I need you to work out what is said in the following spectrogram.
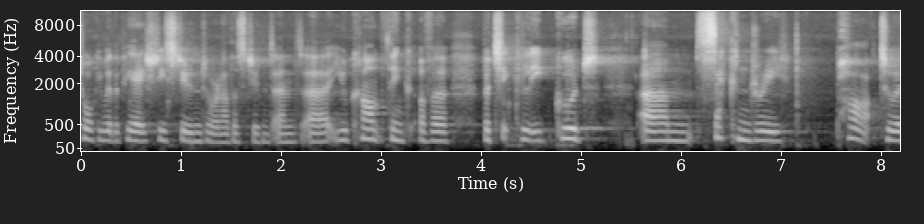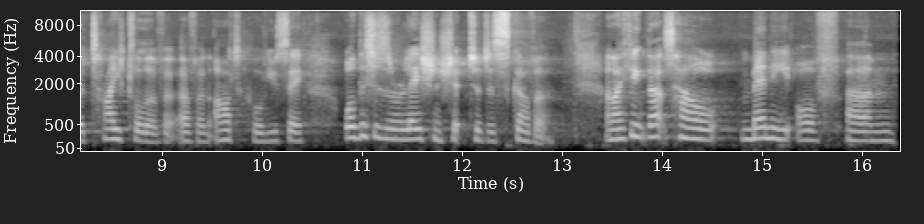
talking with a PhD student or another student, and uh, you can't think of a particularly good um, secondary part to a title of, a, of an article, you say, well, this is a relationship to discover. And I think that's how many of um,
